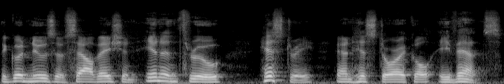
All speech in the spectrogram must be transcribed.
the good news of salvation in and through history and historical events.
